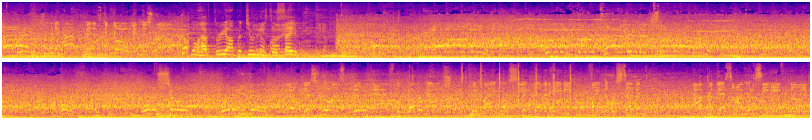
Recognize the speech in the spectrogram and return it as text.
time! Two and a half minutes to go in this round. You're gonna have three opportunities to save him. What an event. You know, this was billed as the rubber match between Ryan Garcia and Devin Haney, fight number seven. After this, I want to see eight and nine.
